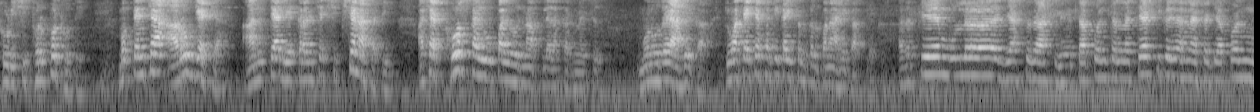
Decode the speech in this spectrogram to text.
थोडीशी फरफट होते. मग त्यांच्या आरोग्याच्या आणि त्या लेकरांच्या शिक्षणासाठी अशा ठोस काही उपाययोजना आपल्याला करण्याचं मनोदय आहे का? किंवा त्याच्यासाठी काही संकल्पना आहे का आपल्याकडे? आता ते मुलं जास्त जर असले तर आपण त्यांना त्याच ठिकाणी राहण्यासाठी आपण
